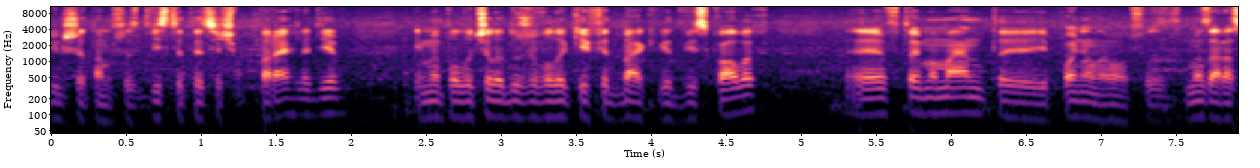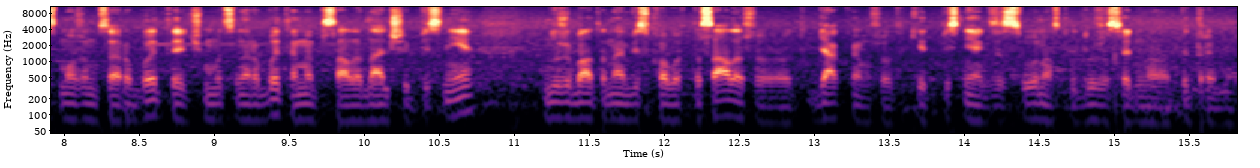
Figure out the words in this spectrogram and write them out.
більше там щось 200 тисяч переглядів. І ми отримали дуже великий фідбек від військових е, в той момент і поняли, що ми зараз можемо це робити. Чому це не робити? Ми писали далі пісні. Дуже багато нам військових писали, що дякуємо, що такі пісні, як ЗСУ, нас тут дуже сильно підтримують.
